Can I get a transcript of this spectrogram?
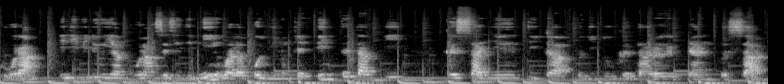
kurang. Individu yang kurang sensitif ni walaupun minum kafein tetapi kesannya tidak begitu ketara dan besar.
